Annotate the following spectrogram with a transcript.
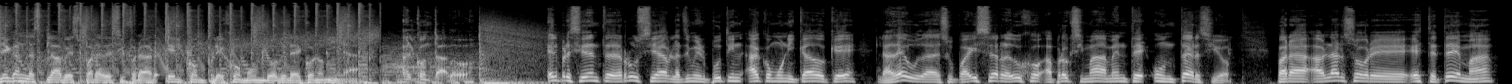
Llegan las claves para descifrar el complejo mundo de la economía. Al contado. El presidente de Rusia, Vladimir Putin, ha comunicado que la deuda de su país se redujo aproximadamente un tercio. Para hablar sobre este tema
